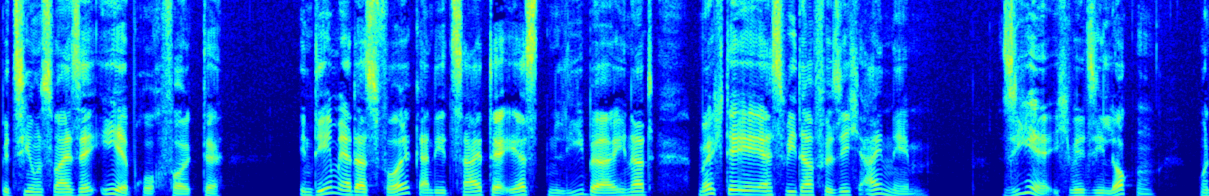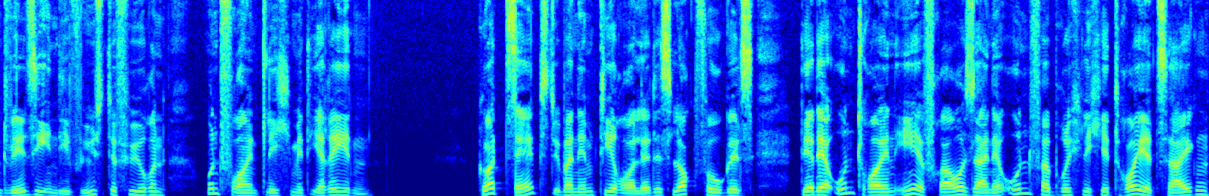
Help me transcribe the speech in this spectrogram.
bzw. Ehebruch folgte. Indem er das Volk an die Zeit der ersten Liebe erinnert, möchte er es wieder für sich einnehmen. Siehe, ich will sie locken, und will sie in die Wüste führen und freundlich mit ihr reden. Gott selbst übernimmt die Rolle des Lockvogels, der der untreuen Ehefrau seine unverbrüchliche Treue zeigen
